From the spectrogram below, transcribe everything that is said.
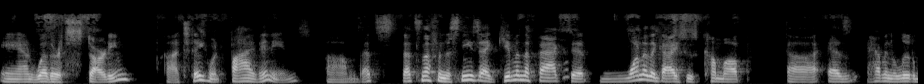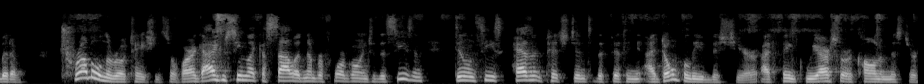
and whether it's starting. Uh, today he went five innings. Um, that's that's nothing to sneeze at, given the fact that one of the guys who's come up uh, as having a little bit of trouble in the rotation so far, a guy who seemed like a solid number four going to the season, Dylan Cease hasn't pitched into the fifth inning. I don't believe this year. I think we are sort of calling him Mr.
